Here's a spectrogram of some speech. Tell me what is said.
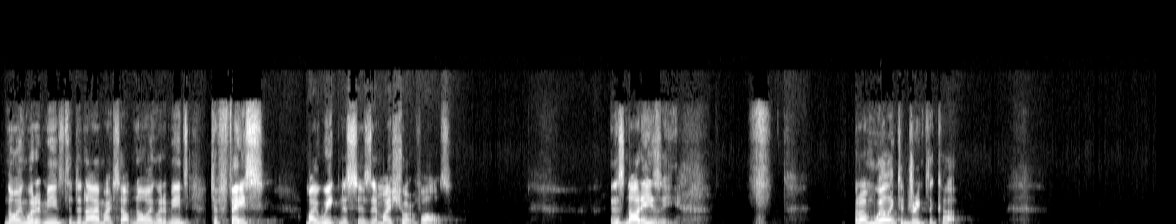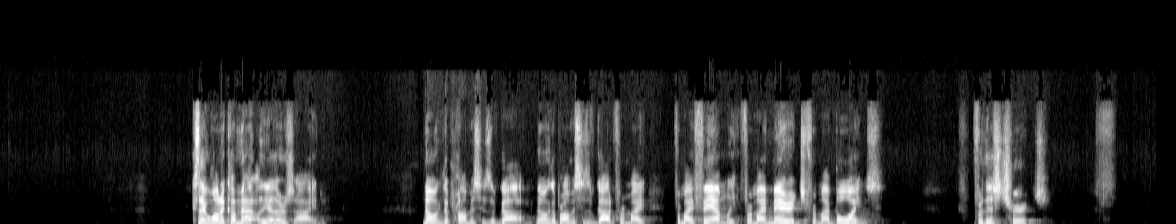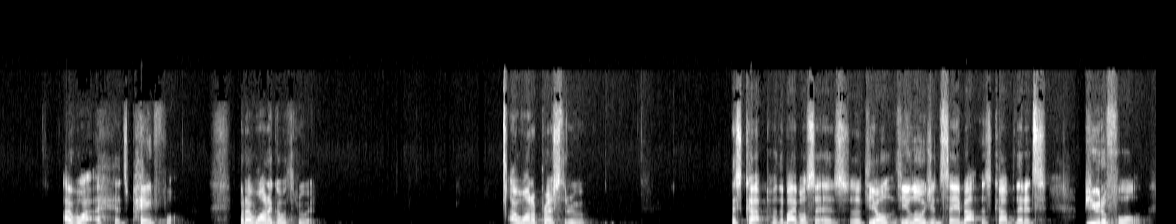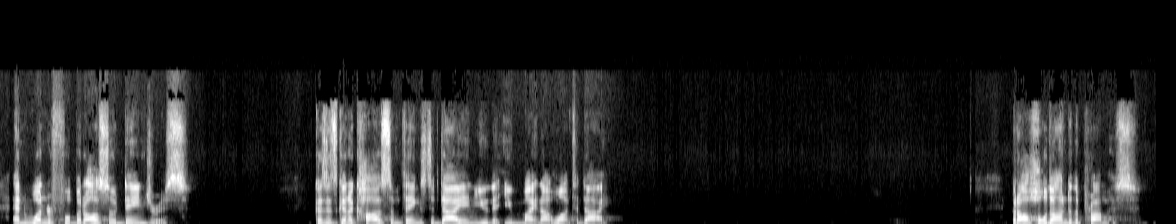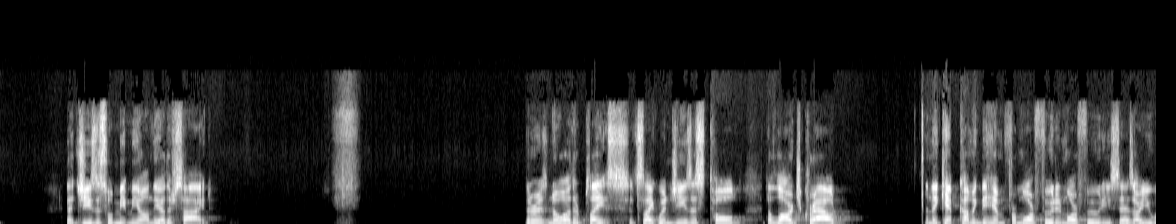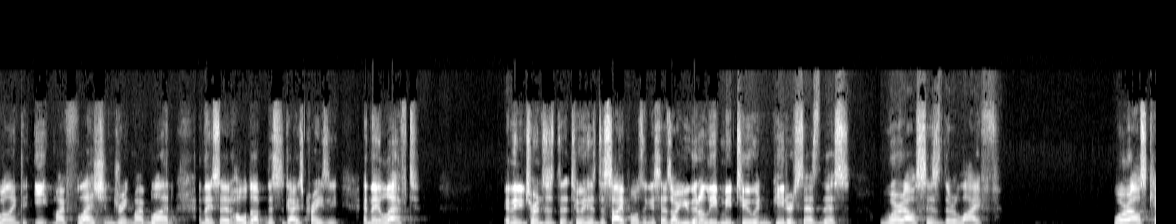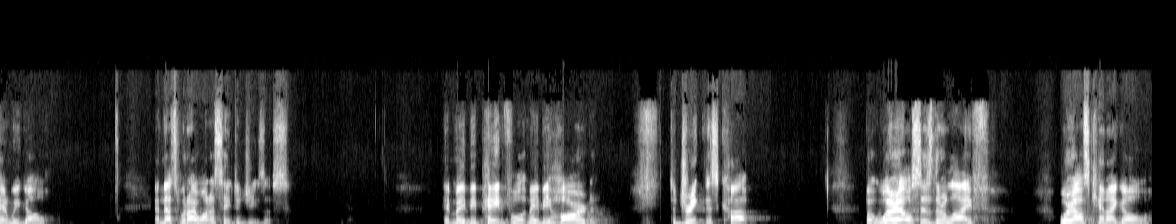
Knowing what it means to deny myself, knowing what it means to face my weaknesses and my shortfalls. And it's not easy, but I'm willing to drink the cup. Because I want to come out on the other side, knowing the promises of God, knowing the promises of God for my for my family, for my marriage, for my boys, for this church. I want it's painful, but I want to go through it. I want to press through. This cup, the Bible says, the theologians say about this cup that it's beautiful and wonderful, but also dangerous. Because it's going to cause some things to die in you that you might not want to die. But I'll hold on to the promise that Jesus will meet me on the other side. There is no other place. It's like when Jesus told the large crowd, and they kept coming to him for more food and more food. He says, Are you willing to eat my flesh and drink my blood? And they said, Hold up, this guy's crazy. And they left. And then he turns to his disciples and he says, Are you going to leave me too? And Peter says this Where else is there life? Where else can we go? And that's what I want to say to Jesus. It may be painful, it may be hard to drink this cup, but where else is there life? Where else can I go?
